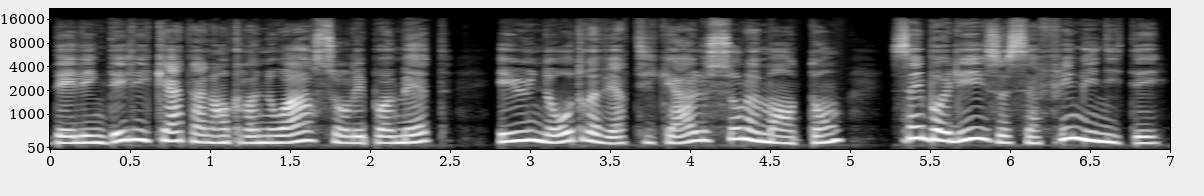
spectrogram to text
Des lignes délicates à l'encre noire sur les pommettes et une autre verticale sur le menton symbolisent sa féminité.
